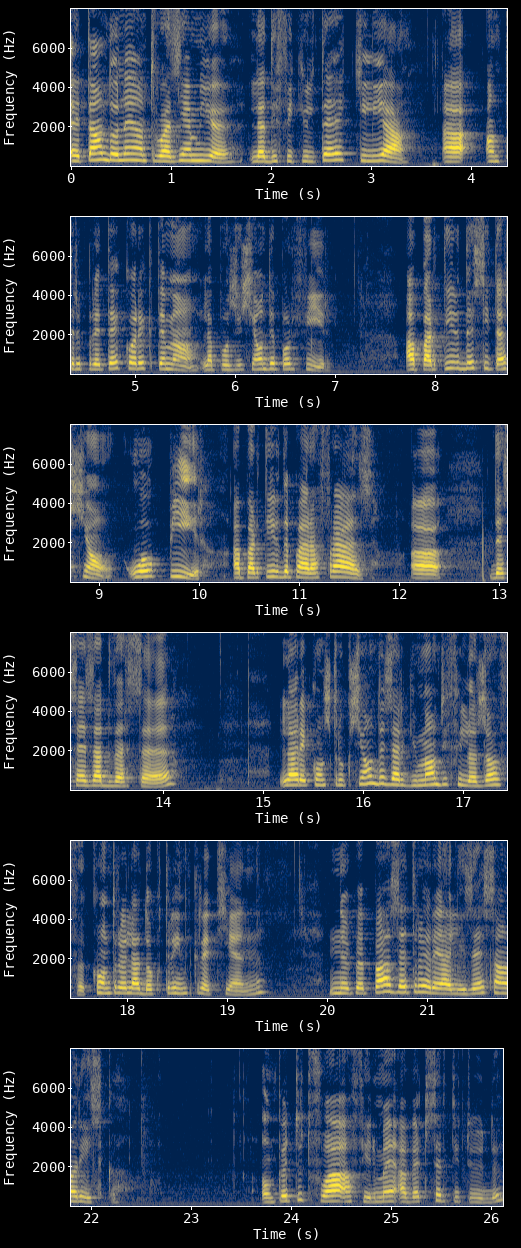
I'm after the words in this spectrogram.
étant donné en troisième lieu la difficulté qu'il y a à interpréter correctement la position de Porphyre à partir de citations ou au pire à partir de paraphrases de ses adversaires, la reconstruction des arguments du philosophe contre la doctrine chrétienne ne peut pas être réalisée sans risque. On peut toutefois affirmer avec certitude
